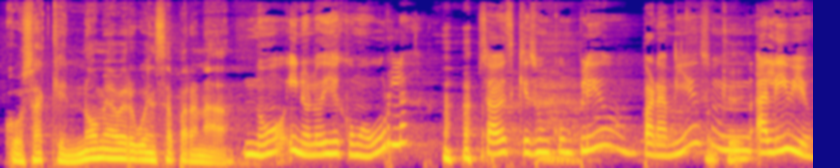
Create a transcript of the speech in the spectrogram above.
Cosa que no me avergüenza para nada. No, y no lo dije como burla. Sabes que es un cumplido. Para mí es un alivio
